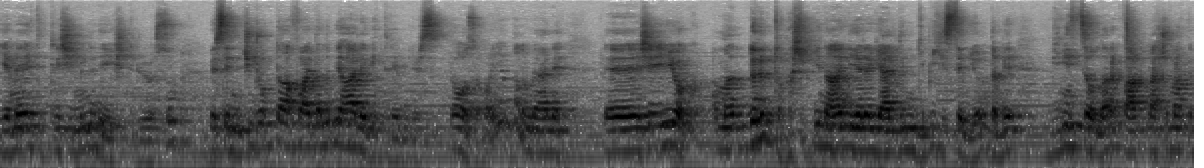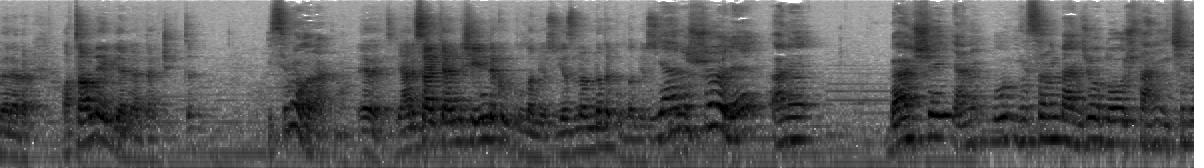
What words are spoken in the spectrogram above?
yemeğe titreşimini değiştiriyorsun ve senin için çok daha faydalı bir hale getirebilirsin. Ve o zaman yapalım yani e, şeyi yok. Ama dönüp dolaşıp yine aynı yere geldiğim gibi hissediyorum. Tabii bilinçsel olarak farklılaştırmakla beraber. Atarlı Evliya nereden çıktı? İsim olarak mı? Evet. Yani sen kendi şeyini de kullanıyorsun. Yazılarında da kullanıyorsun. Yani şöyle hani ben şey yani bu insanın bence o doğuşta hani içinde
